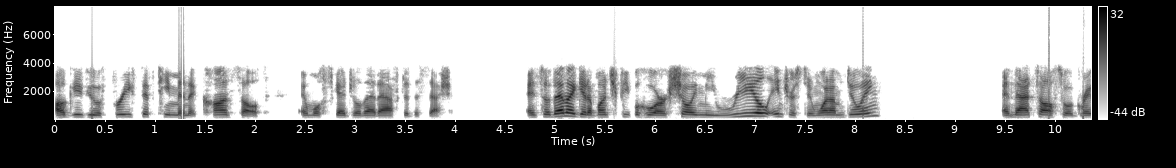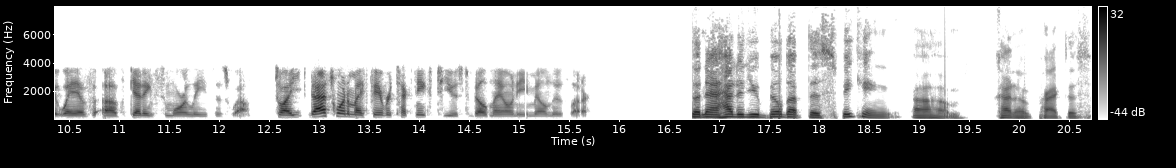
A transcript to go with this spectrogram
I'll give you a free 15 minute consult and we'll schedule that after the session. And so then I get a bunch of people who are showing me real interest in what I'm doing. And that's also a great way of, of getting some more leads as well. So I, that's one of my favorite techniques to use to build my own email newsletter. So now, how did you build up this speaking um, kind of practice?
